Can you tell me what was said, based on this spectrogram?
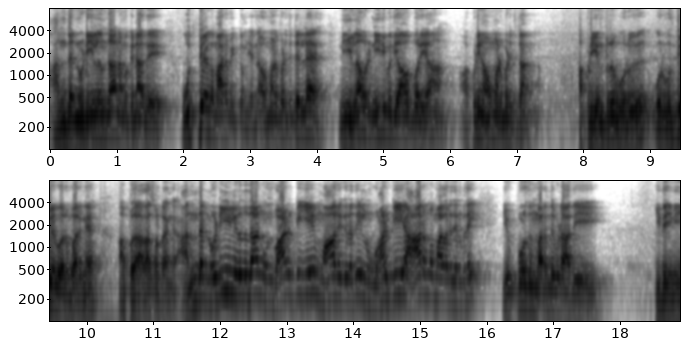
அந்த நொடியிலும் தான் நமக்கு என்னது? உத்வேகம் ஆரம்பிக்கும். என்னை அவமானப்படுத்திட்டு இல்லை. நீ எல்லாம் ஒரு நீதிபதி ஆக போறியா? அப்படின்னு அவமானப்படுத்திட்டான். அப்படி என்று ஒரு ஒரு உத்வேகம் வரும் பாருங்க. அப்போதான் அதான் சொல்கிறாங்க அந்த நொடியில் இருந்து தான் உன் வாழ்க்கையே மாறுகிறது உன் வாழ்க்கையே ஆரம்பமாகிறது என்பதை எப்பொழுதும் மறந்து விடாதே. இதை நீ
